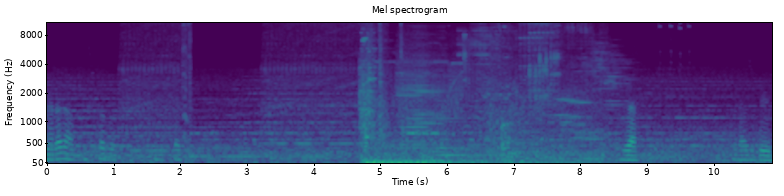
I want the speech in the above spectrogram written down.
Lira da altmış da bu. Güzel. Biraz büyüdü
